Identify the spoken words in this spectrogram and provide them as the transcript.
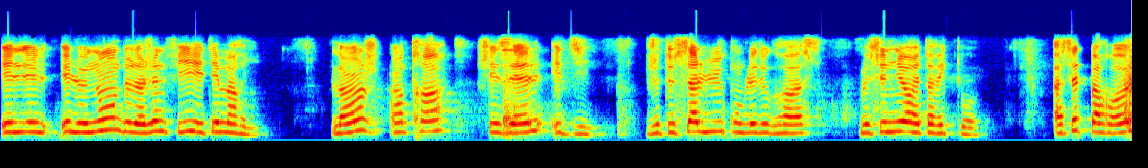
Et, le nom de la jeune fille était Marie. L'ange entra chez elle et dit, Je te salue, comblée de grâce, le Seigneur est avec toi. À cette parole,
